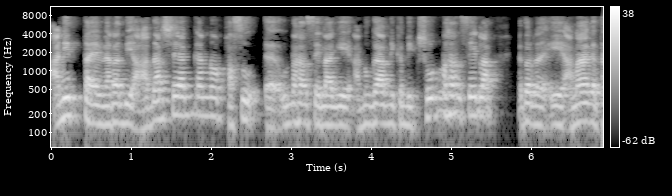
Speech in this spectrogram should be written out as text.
අනිත් අය වැරදි ආදර්ශයක් ගන්නවා. පසු උන්වහන්සේලාගේ අනුගාමික භික්ෂුන් වහන්සේලා එතකොට මේ අනාගත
